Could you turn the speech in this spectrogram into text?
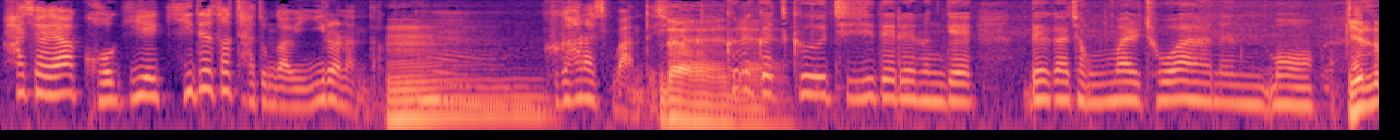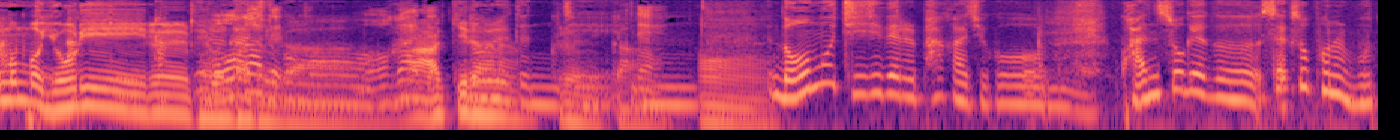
하셔야 거기에 기대서 자존감이 일어난다고. 음. 그거 하나씩 만드셔야 돼요. 네. 그러니까 네. 그 지지대라는 게 내가 정말 좋아하는 뭐 예를 들면 뭐 요리를 악기를 뭐가 뭐 뭐가 아, 악기를. 그러니까. 네. 음. 어. 너무 지지대를 파가지고 관 속에 그 색소폰을 묻,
